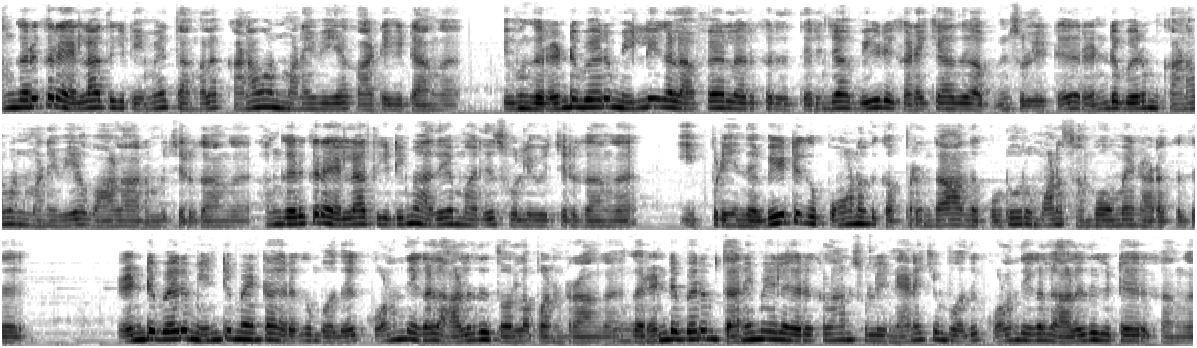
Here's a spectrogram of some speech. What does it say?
அங்கே இருக்கிற எல்லாத்துக்கிட்டையுமே தங்களை கணவன் மனைவியாக காட்டிக்கிட்டாங்க. இவங்க ரெண்டு பேரும் இல்லீகல் அஃபேர்ல இருக்கிறது தெரிஞ்சா வீடு கிடைக்காது அப்படின்னு சொல்லிட்டு ரெண்டு பேரும் கணவன் மனைவியா வாழ ஆரம்பிச்சிருக்காங்க. அங்க இருக்கிற எல்லாத்துக்கிட்டையுமே அதே மாதிரி சொல்லி வச்சிருக்காங்க. இப்படி இந்த வீட்டுக்கு போனதுக்கு அப்புறம் தான் அந்த கொடூரமான சம்பவமே நடக்குது. ரெண்டு பேரும் இன்டிமேட்டாக இருக்கும்போது குழந்தைகள் அழுது தொல்லை பண்ணுறாங்க இவங்க ரெண்டு பேரும் தனிமையில் இருக்கலாம்னு சொல்லி நினைக்கும் போது குழந்தைகள் அழுதுகிட்டே இருக்காங்க.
